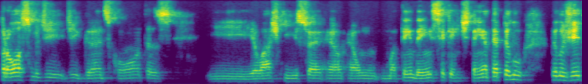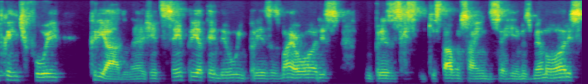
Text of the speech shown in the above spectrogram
próximo de, de, grandes contas, e eu acho que isso é, é, é um, uma tendência que a gente tem, até pelo, pelo jeito que a gente foi criado, né? A gente sempre atendeu empresas maiores, empresas que, que estavam saindo de CRMs menores,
